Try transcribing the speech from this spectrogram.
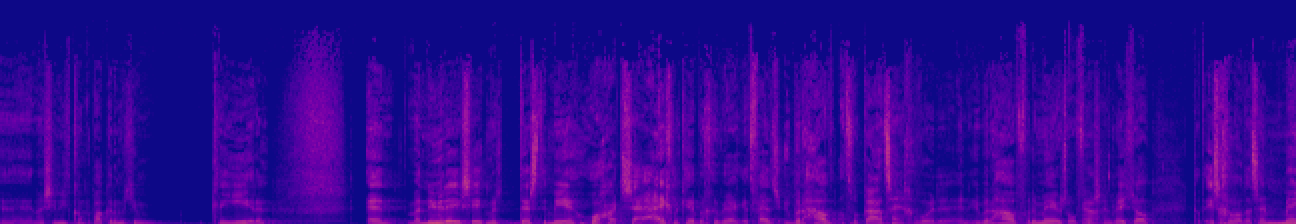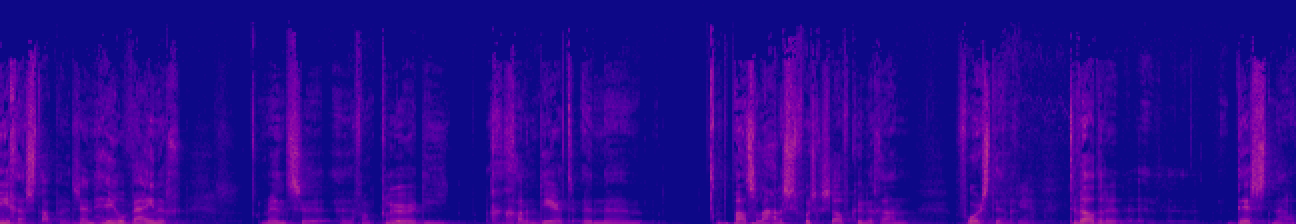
uh, en als je niet kan pakken, dan moet je hem creëren. En, maar nu realiseer ik me des te meer hoe hard zij eigenlijk hebben gewerkt. Het feit dat ze überhaupt advocaat zijn geworden en überhaupt voor de mayor's office. En weet je wel, dat is gewoon, dat zijn mega stappen. Er zijn heel weinig mensen uh, van kleur die gegarandeerd een, uh, een, bepaald salaris voor zichzelf kunnen gaan voorstellen. Ja. Terwijl er des, nou,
